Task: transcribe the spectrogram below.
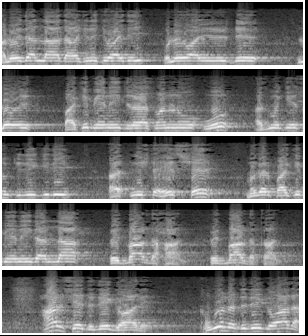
الوی دی الله دا غشنه چې وای دی ولوی والی دی لوی پاکی بیانې د اسمانونو وو ازمه کې سو چې دی کې دی نشته هیڅ شی مگر پاکی بیانې د الله په اعتبار د حال په اعتبار د قال هر شی د دې گواه دی هغونه د دې گواه ده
